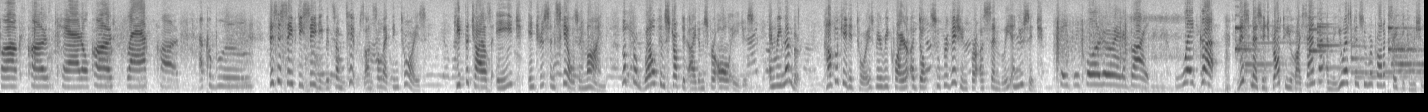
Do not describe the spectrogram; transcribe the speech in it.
box cars, cattle cars, flat cars, a caboose. This is Safety Sadie with some tips on selecting toys. Keep the child's age, interests, and skills in mind. Look for well-constructed items for all ages. And remember, complicated toys may require adult supervision for assembly and usage. tape recorder, and a bike. Wake up! This message brought to you by Santa and the U.S. Consumer Product Safety Commission.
